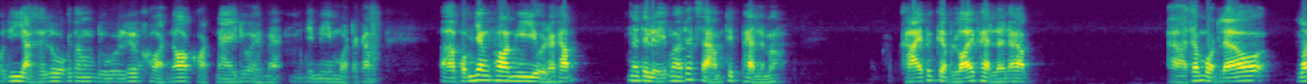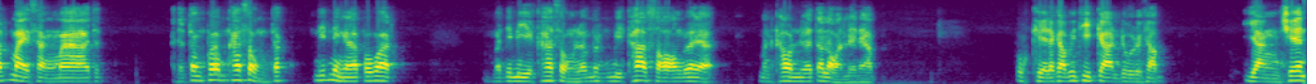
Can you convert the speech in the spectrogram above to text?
คนที่อยากโซโล่ก็ต้องดูเรื่องคอร์ดนอกคอร์ดในด้วยเห็นไหมมันจะมีหมดนะครับผมยังพอมีอยู่นะครับ น่าจะเหลือประมาณสักสามสิบแผ่นแล้วมั้งขายไปเกือบร้อยแผ่นแล้วนะครับ อ่าถ้าหมดแล้วล็อตใหม่สั่งมาจะอาจจะต้องเพิ่มค่าส่งสักนิดหนึ่งนะเพราะว่ามันจะมีค่าส่งแล้วมันมีค่าซองด้วยอะมันเข้าเนื้อตลอดเลยนะครับ โอเคนะครับ วิธีการดูนะครับ อย่างเช่น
